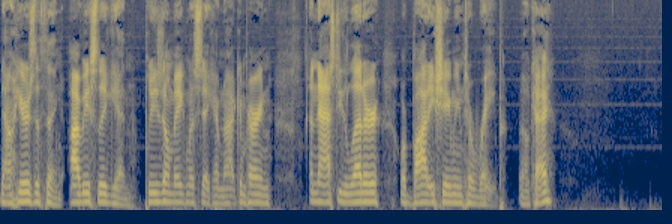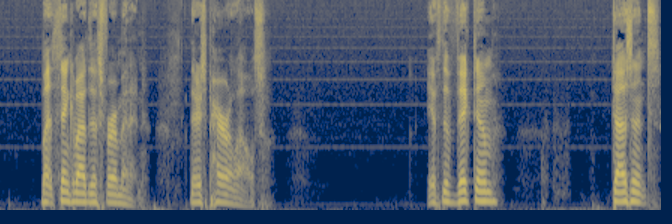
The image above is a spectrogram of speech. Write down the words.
Now, here's the thing. Obviously, again, please don't make a mistake. I'm not comparing a nasty letter or body shaming to rape, okay? But think about this for a minute. There's parallels. If the victim doesn't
